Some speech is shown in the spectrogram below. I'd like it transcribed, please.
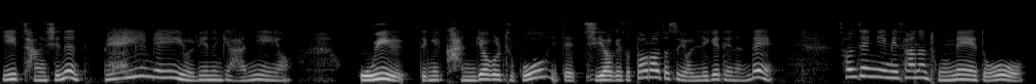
이 장시는 매일매일 열리는 게 아니에요. 5일 등의 간격을 두고 이제 지역에서 떨어져서 열리게 되는데 선생님이 사는 동네에도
